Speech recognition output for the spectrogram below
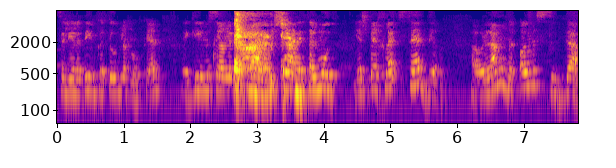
אצל ילדים כתוב לנו, כן, אה, גיל מסוים למקרא, למשנה, לתלמוד, יש בהחלט סדר, העולם הוא מאוד מסודר,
